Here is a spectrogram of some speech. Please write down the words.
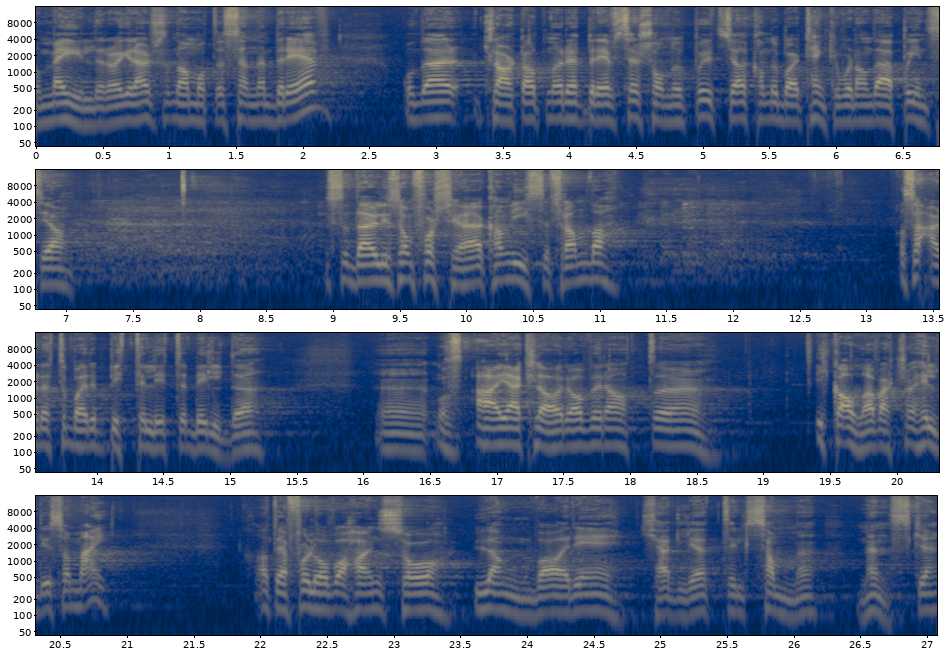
og mailer og greier, så da måtte jeg sende brev. Og det er klart at Når et brev ser sånn ut på utsida, kan du bare tenke hvordan det er på innsida. Så det er jo liksom forsida jeg kan vise fram, da. Og så er dette bare et bitte lite bilde. Uh, nå er jeg klar over at uh, ikke alle har vært så heldige som meg. At jeg får lov å ha en så langvarig kjærlighet til samme menneske.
